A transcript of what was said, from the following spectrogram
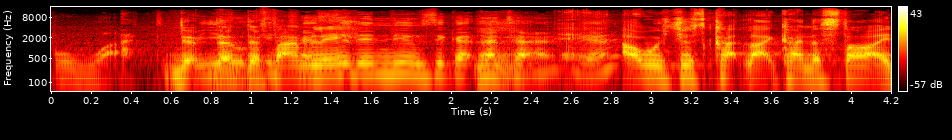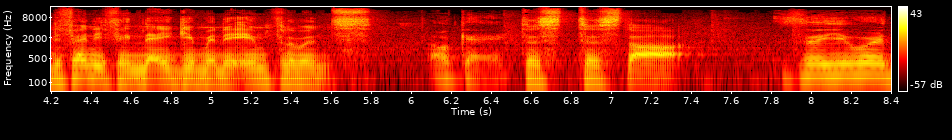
or what? The- the- the family? in music at that time? Yeah. I was just like kind of started. If anything, they give me the influence Okay. to, to start. So you were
